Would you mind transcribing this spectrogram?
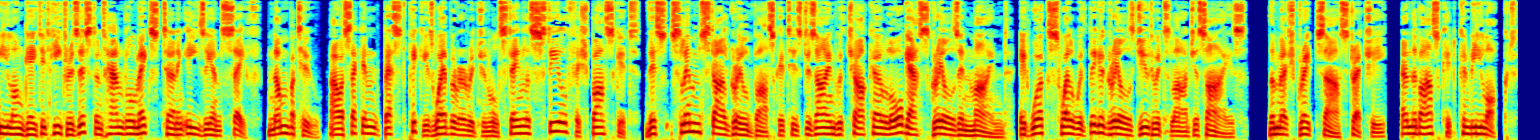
Elongated heat-resistant handle makes turning easy and safe. Number 2. Our second best pick is Weber Original Stainless Steel Fish Basket. This slim style grill basket is designed with charcoal or gas grills in mind. It works well with bigger grills due to its larger size. The mesh grates are stretchy, and the basket can be locked.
